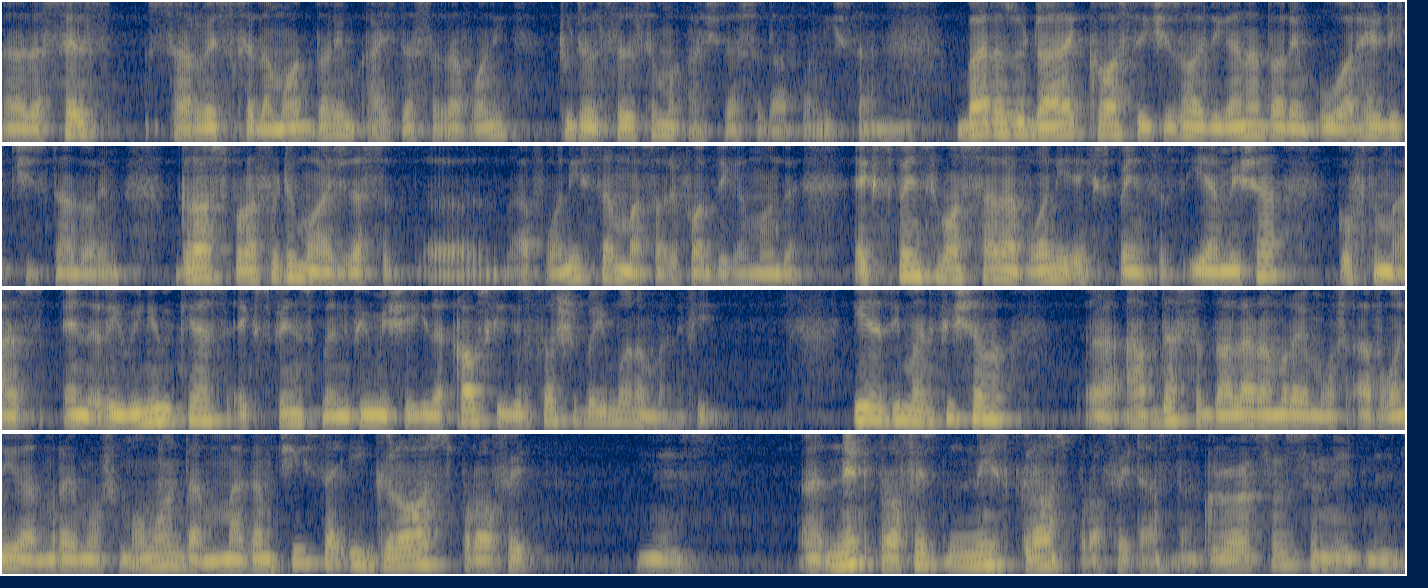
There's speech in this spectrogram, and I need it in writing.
در sales service خدمات داریم 1800 افغانی. total sales ما 1800 افغانی است بعد از او direct cost چیزهای دیگه نداریم overhead چیز نداریم. gross profit ما 1800 افغانی است مصارفات دیگه مونده expense ما 100 افغانی expense است این همیشه گفتم از ان revenue که است expense منفی میشه. این قوس که گرفته شد به معنای منفی. این از این منفی شد 1700 دلار امرای ما افغانی امرای ما شما مونده مگم چیست؟ این gross profit نیست. नेट प्रॉफिट नीज gross profit asta. Gross است net نیست.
